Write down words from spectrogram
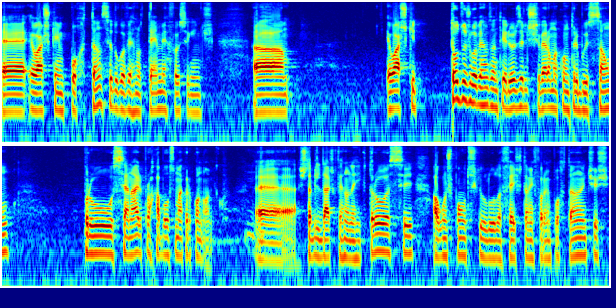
É, eu acho que a importância do governo Temer foi o seguinte. Uh, eu acho que todos os governos anteriores eles tiveram uma contribuição para o cenário para o arcabouço macroeconômico. Uhum. É, a estabilidade que o Fernando Henrique trouxe, alguns pontos que o Lula fez que também foram importantes.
